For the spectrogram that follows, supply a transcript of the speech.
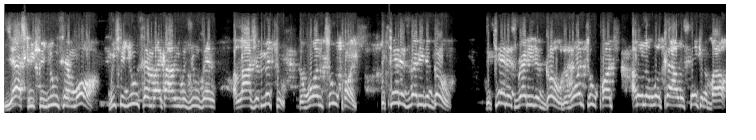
Yes, we should use him more. We should use him like how he was using Elijah Mitchell, the one-two punch. The kid is ready to go. The kid is ready to go. The one-two punch. I don't know what Kyle was thinking about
